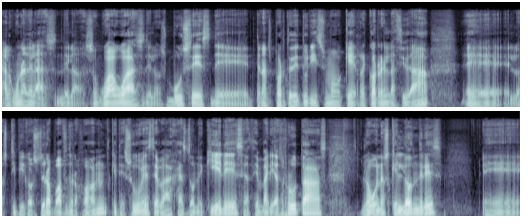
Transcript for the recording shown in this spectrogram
alguna de las, de las guaguas, de los buses de transporte de turismo que recorren la ciudad, eh, los típicos drop-off, drop-on, que te subes, te bajas donde quieres, se hacen varias rutas. Lo bueno es que en Londres... Eh,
